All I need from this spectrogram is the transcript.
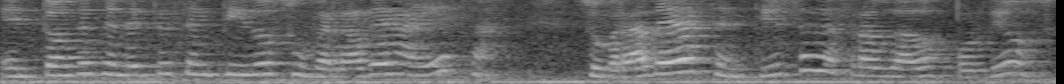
Entonces en este sentido su verdad era esa, su verdad era sentirse defraudado por Dios,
